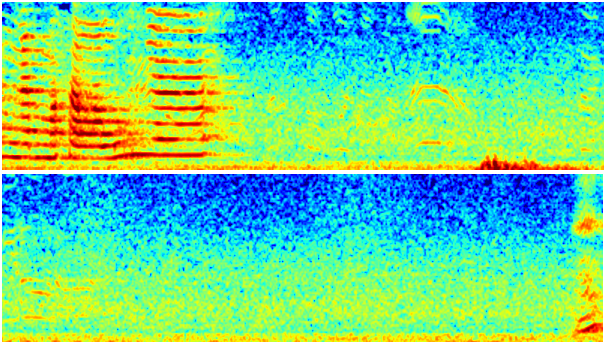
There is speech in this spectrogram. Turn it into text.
mengingat masa lalunya hmm?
